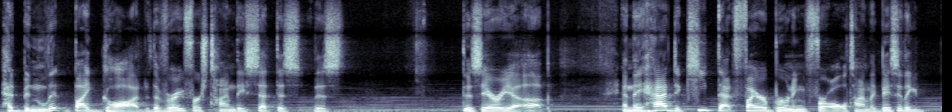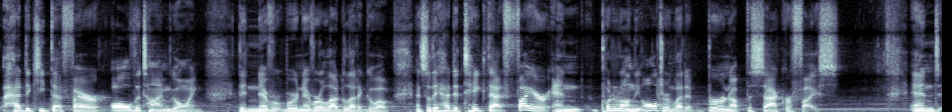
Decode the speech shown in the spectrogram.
had been lit by God the very first time they set this this this area up. And they had to keep that fire burning for all time. They basically had to keep that fire all the time going. They never were never allowed to let it go out. And so they had to take that fire and put it on the altar and let it burn up the sacrifice. And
